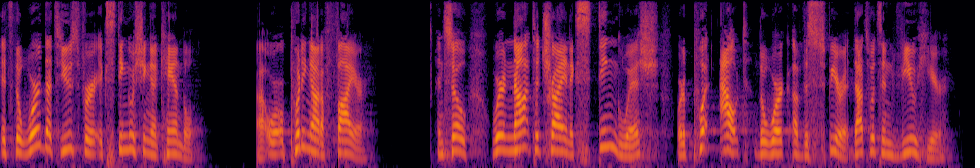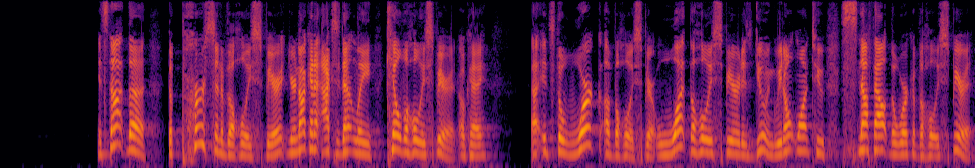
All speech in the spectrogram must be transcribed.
it's the word that's used for extinguishing a candle uh, or, or putting out a fire. And so we're not to try and extinguish or to put out the work of the Spirit. That's what's in view here. It's not the, the person of the Holy Spirit. You're not going to accidentally kill the Holy Spirit, okay? Uh, it's the work of the Holy Spirit, what the Holy Spirit is doing. We don't want to snuff out the work of the Holy Spirit.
